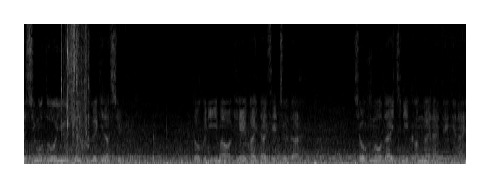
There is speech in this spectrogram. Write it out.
って仕事を優先すべきだし特に今は警戒態勢中だ。職務を第一に考えないといけない。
